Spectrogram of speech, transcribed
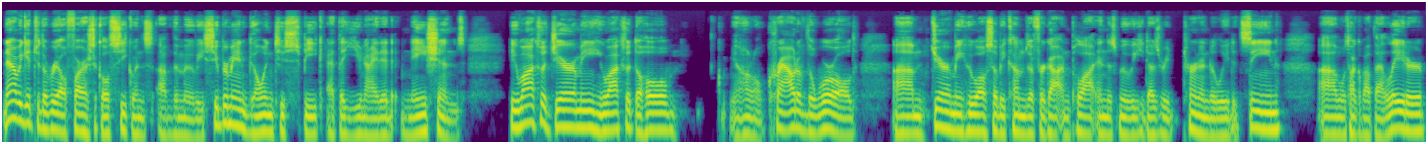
Now we get to the real farcical sequence of the movie Superman going to speak at the United Nations. He walks with Jeremy, he walks with the whole you know, crowd of the world. Um, Jeremy, who also becomes a forgotten plot in this movie, he does return in a deleted scene. Uh, we'll talk about that later.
